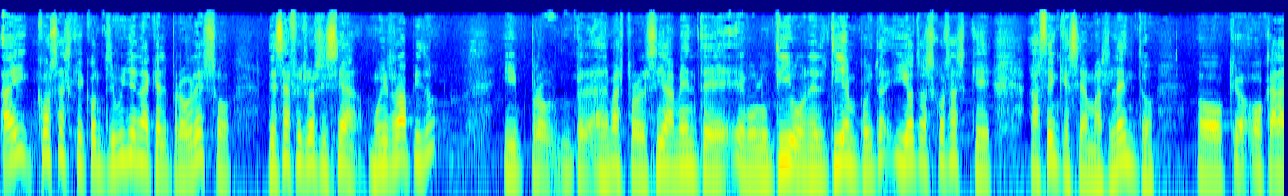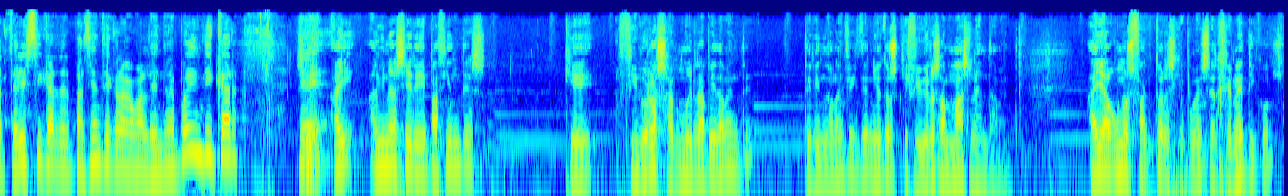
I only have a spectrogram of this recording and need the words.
hay cosas que contribuyen a que el progreso de esa fibrosis sea muy rápido y además progresivamente evolutivo en el tiempo y, otras cosas que hacen que sea más lento o, características del paciente que lo haga más lento. ¿Me puede indicar? Sí, eh, hay, hay una serie de pacientes que fibrosan muy rápidamente teniendo la infección y otros que fibrosan más lentamente. Hay algunos factores que pueden ser genéticos,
